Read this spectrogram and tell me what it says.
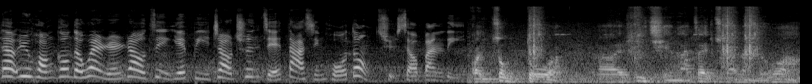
还有玉皇宫的万人绕境也比照春节大型活动取消办理。观众多啊，啊，疫情啊再传染的话，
